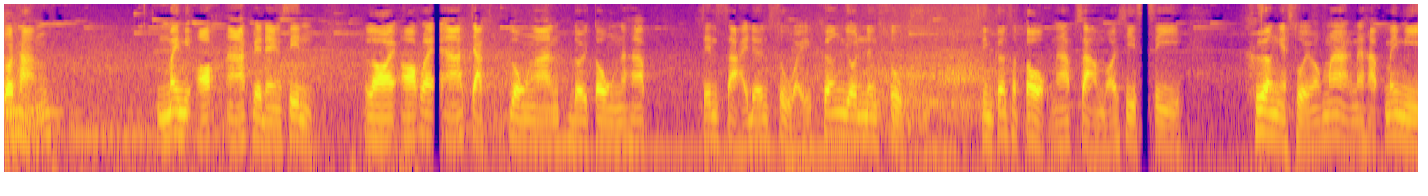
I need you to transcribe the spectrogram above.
ตัวถัง ไม่มีออกอาร์คใดๆทั้งสิ้น รอยออกรอยอาร์คจากโรงงานโดยตรงนะครับ เส้นสายเดินสวย เครื่องยนต์หนึ่งสูบซิงเกิลสโตกนะครับ300ซีซีเครื่องเนี่ยสวยมากๆนะครับ ไม่มี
